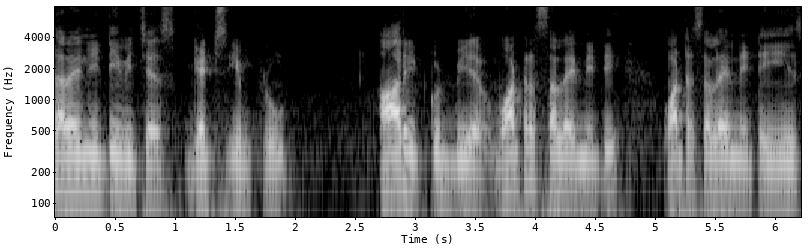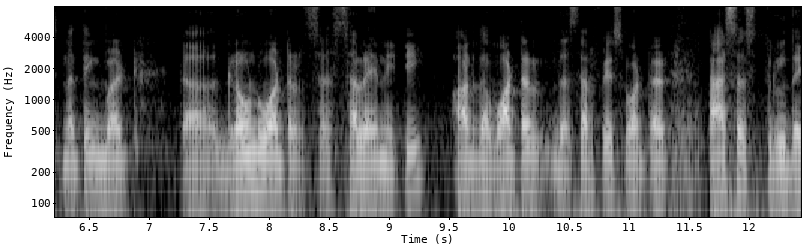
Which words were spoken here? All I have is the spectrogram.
salinity which has gets improved or it could be a water salinity. Water salinity is nothing but the groundwater salinity or the water the surface water passes through the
